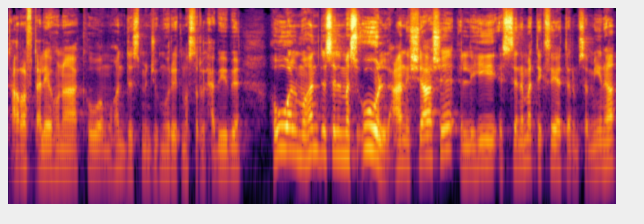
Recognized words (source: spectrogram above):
تعرفت عليه هناك. هو مهندس من جمهورية مصر الحبيبة. هو المهندس المسؤول عن الشاشة اللي هي ال cinematic theater مسمينها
